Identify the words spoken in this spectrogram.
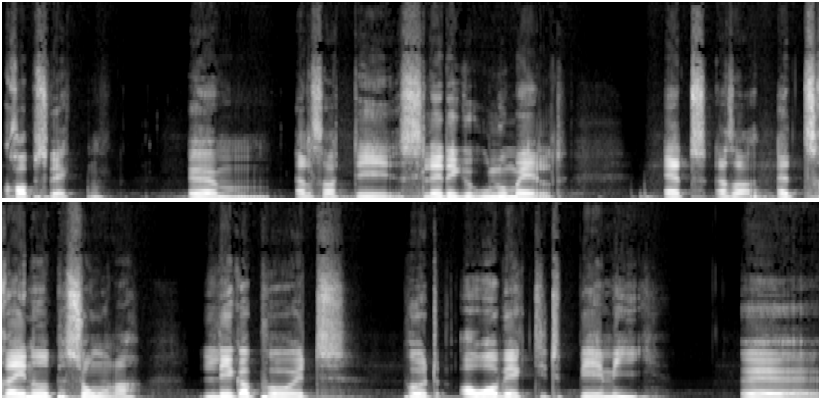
kropsvægten. Øhm, altså, det er slet ikke unormalt, at, altså, at trænede personer ligger på et, på et overvægtigt BMI, øh,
